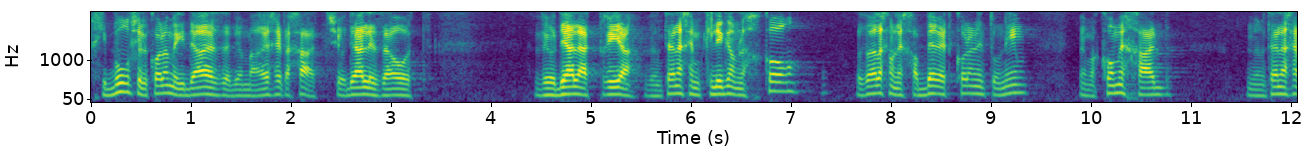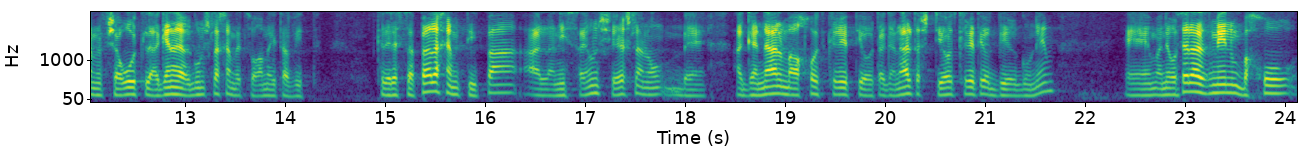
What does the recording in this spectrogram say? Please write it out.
חיבור של כל המידע הזה במערכת אחת, שיודע לזהות ויודע להתריע, ונותן לכם כלי גם לחקור, עוזר לכם לחבר את כל הנתונים במקום אחד, ונותן לכם אפשרות להגן על הארגון שלכם בצורה מיטבית. כדי לספר לכם טיפה על הניסיון שיש לנו בהגנה על מערכות קריטיות, הגנה על תשתיות קריטיות בארגונים, אמ, אני רוצה להזמין בחור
